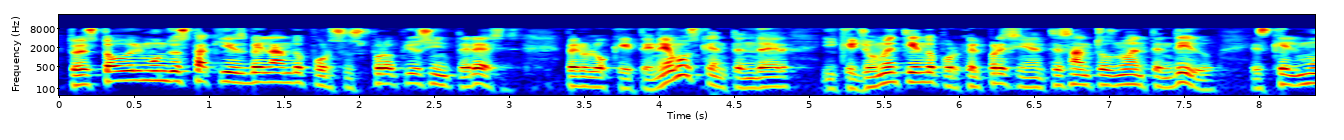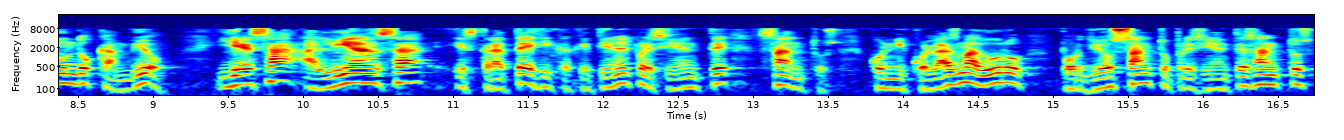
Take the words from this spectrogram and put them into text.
Entonces, todo el mundo está aquí es velando por sus propios intereses. Pero lo que tenemos que entender, y que yo no entiendo por qué el presidente Santos no ha entendido, es que el mundo cambió. Y esa alianza estratégica que tiene el presidente Santos con Nicolás Maduro, por Dios santo, presidente Santos,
